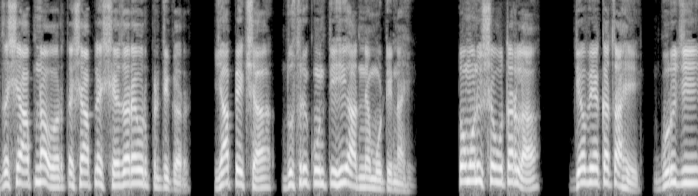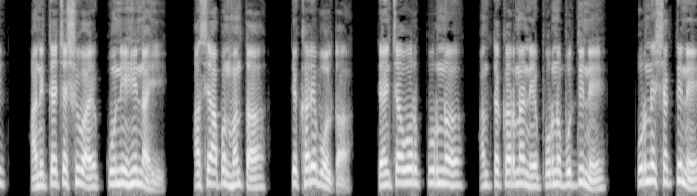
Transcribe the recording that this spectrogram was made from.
जशी आपणावर तशी आपल्या शेजाऱ्यावर प्रीती कर. यापेक्षा दुसरी कोणतीही आज्ञा मोठी नाही. तो मनुष्य उतरला देव एकच आहे गुरुजी आणि त्याच्याशिवाय कोणीही नाही असे आपण म्हणता ते खरे बोलता. त्यांच्यावर पूर्ण अंतकरणाने पूर्ण बुद्धीने पूर्ण शक्तीने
